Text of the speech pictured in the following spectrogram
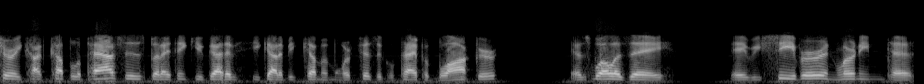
Sure, he caught a couple of passes, but I think you've got to you got to become a more physical type of blocker, as well as a a receiver and learning to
